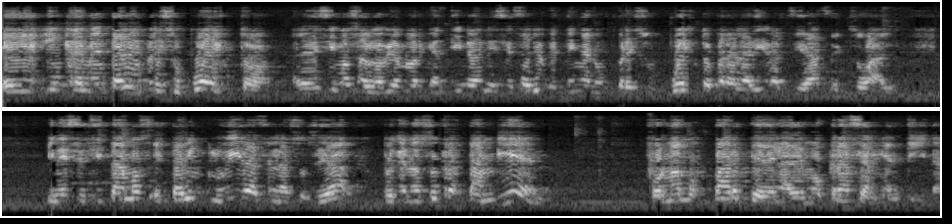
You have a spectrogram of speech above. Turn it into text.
Eh, incrementar el presupuesto. Le decimos al gobierno argentino es necesario que tengan un presupuesto para la diversidad sexual y necesitamos estar incluidas en la sociedad porque nosotras también formamos parte de la democracia argentina.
